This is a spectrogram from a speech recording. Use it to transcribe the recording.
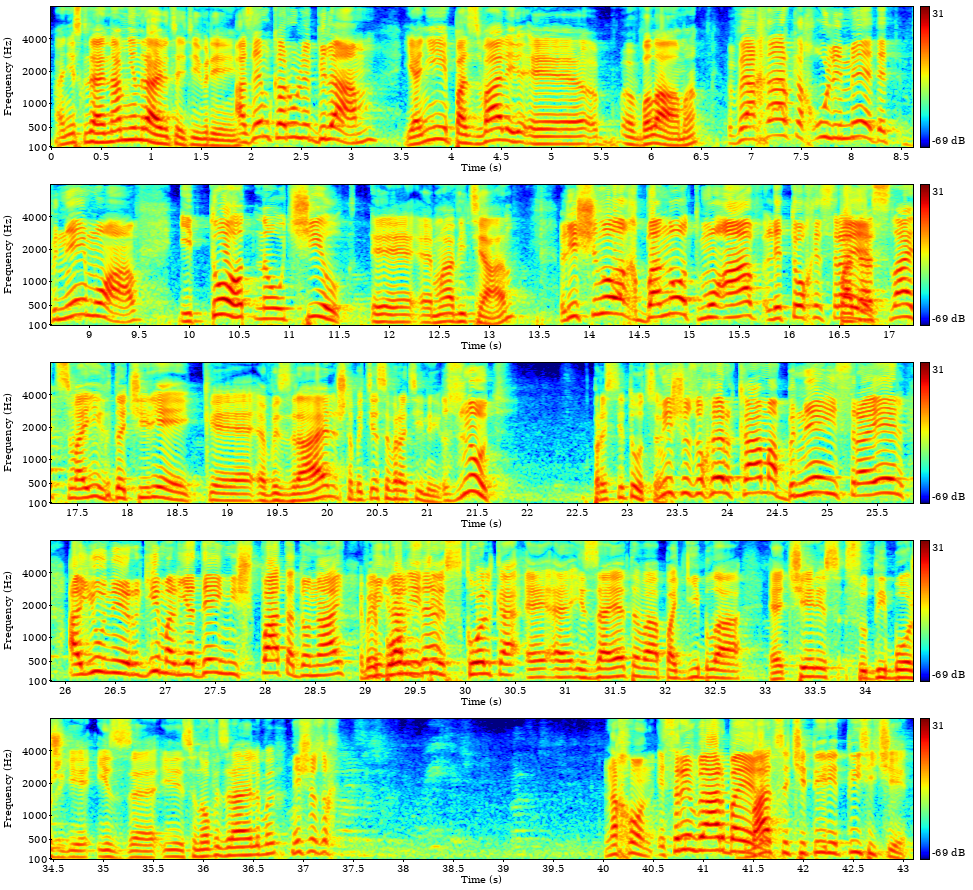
Они сказали, нам не нравятся эти евреи. Азем карули Билам. И они позвали э, Валаама. ואחר כך הוא לימד את בני מואב и тот научил э, э, моавитян לשלוח בנות מואב לתוך ישראל. подослать своих дочерей к, э, в Израиль, чтобы те совратили их. זנות. Проституция. מישהו זוכר כמה בני ישראל היו נהרגים על ידי משפט אדוני Вы בגלל помните, זה? сколько э, э, из-за этого погибло э, через суды Божьи из, э, и сынов Израилевых? מישהו זוכר? נכון, 24 אלף. 24 тысячи.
